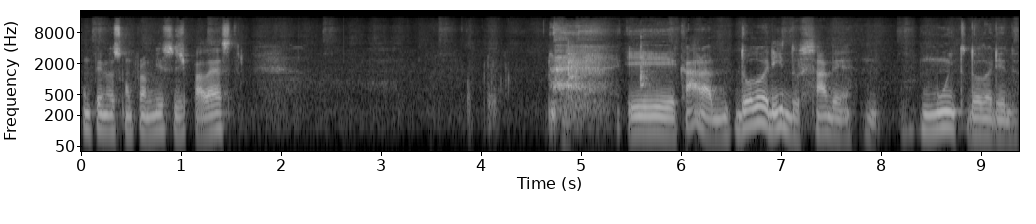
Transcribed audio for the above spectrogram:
cumprir meus compromissos de palestra. E, cara, dolorido, sabe? Muito dolorido.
